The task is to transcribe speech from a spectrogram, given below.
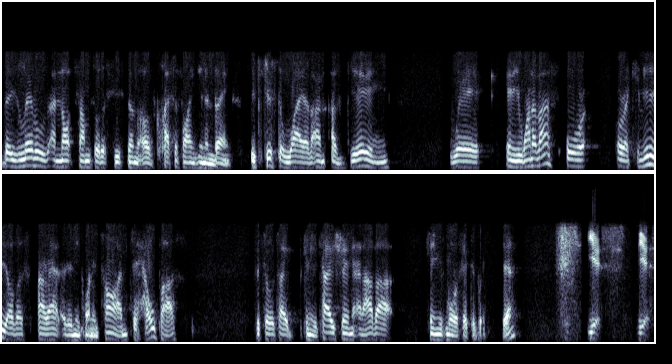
these levels are not some sort of system of classifying human beings, it's just a way of of getting where any one of us or or a community of us are at at any point in time to help us facilitate communication and other things more effectively. Yeah. Yes, yes,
